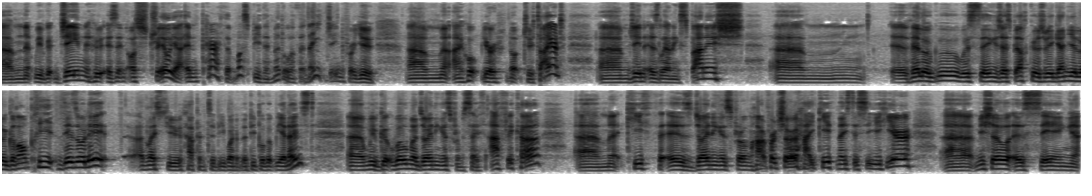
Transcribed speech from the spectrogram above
Um, we've got Jane, who is in Australia, in Perth. It must be the middle of the night, Jane, for you. Um, I hope you're not too tired. Um, Jean is learning Spanish. Um, Velogu was saying, J'espère que je vais gagner le Grand Prix. Désolé, unless you happen to be one of the people that we announced. Um, we've got Wilma joining us from South Africa. Um, Keith is joining us from Hertfordshire. Hi, Keith. Nice to see you here. Uh, Michelle is saying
